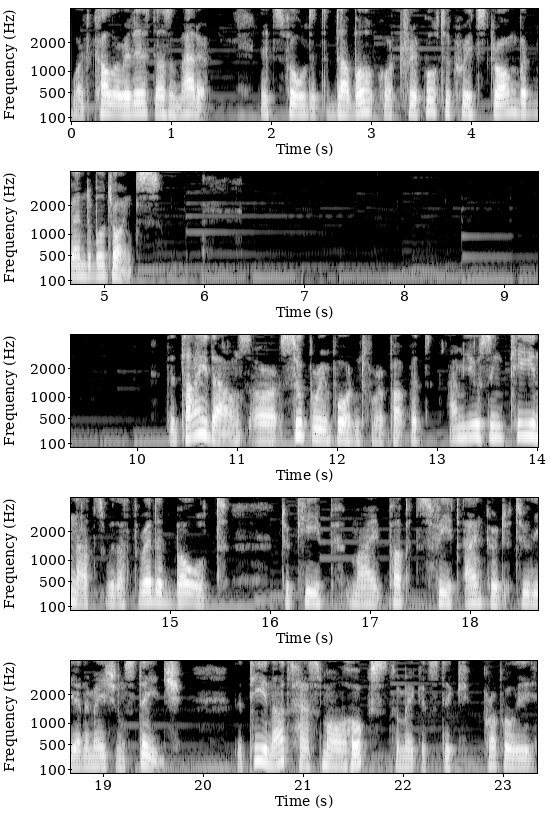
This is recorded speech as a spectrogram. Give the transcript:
What color it is doesn't matter. It's folded double or triple to create strong but bendable joints. The tie downs are super important for a puppet. I'm using T-nuts with a threaded bolt to keep my puppet's feet anchored to the animation stage. The T-nut has small hooks to make it stick properly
